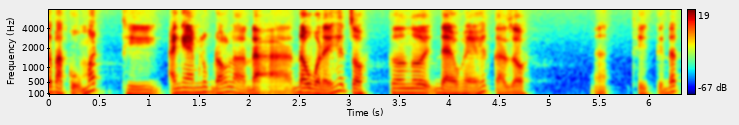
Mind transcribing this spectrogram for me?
các bà cụ mất thì anh em lúc đó là đã đâu vào đấy hết rồi, cơ ngơi đều hề hết cả rồi. Đó. thì cái đất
